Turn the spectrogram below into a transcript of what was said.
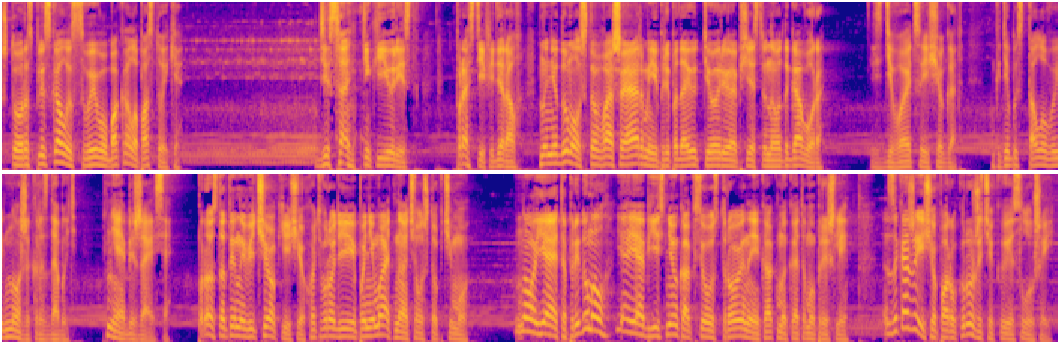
что расплескал из своего бокала по стойке. «Десантник-юрист. Прости, федерал, но не думал, что в вашей армии преподают теорию общественного договора». Издевается еще гад. Где бы столовый ножик раздобыть? Не обижайся. Просто ты новичок еще, хоть вроде и понимать начал, что к чему. Но я это придумал, я и объясню, как все устроено и как мы к этому пришли. Закажи еще пару кружечек и слушай.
